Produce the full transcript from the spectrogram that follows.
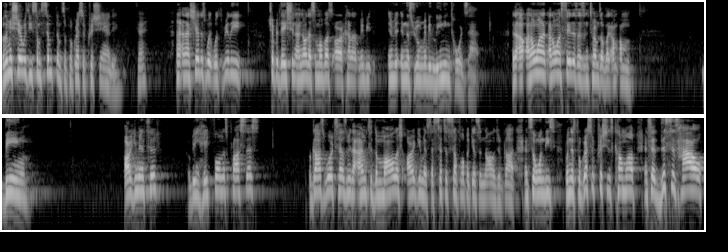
But let me share with you some symptoms of progressive Christianity, okay? And, I share this with, with really trepidation. I know that some of us are kind of maybe in, in this room, maybe leaning towards that. And I, I don't want I don't want to say this as in terms of like I'm, I'm being argumentative or being hateful in this process. But God's word tells me that I'm to demolish arguments that sets itself up against the knowledge of God. And so when these when these progressive Christians come up and said this is how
